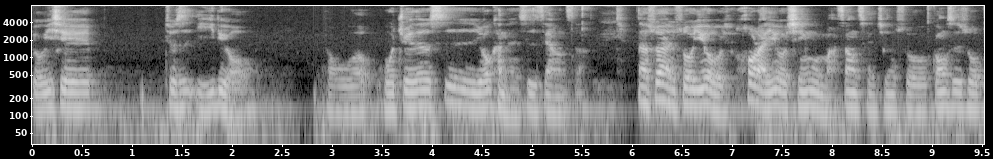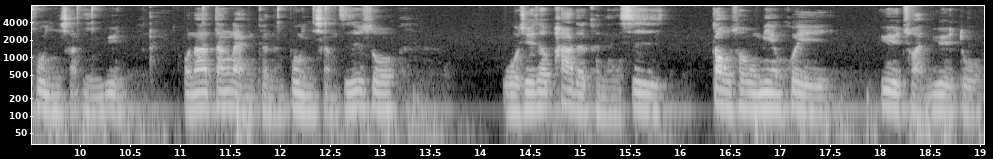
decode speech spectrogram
有一些就是遗留，我我觉得是有可能是这样子。那虽然说也有后来也有新闻马上澄清说，公司说不影响营运。哦，那当然可能不影响，只是说，我觉得怕的可能是到后面会越传越多。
